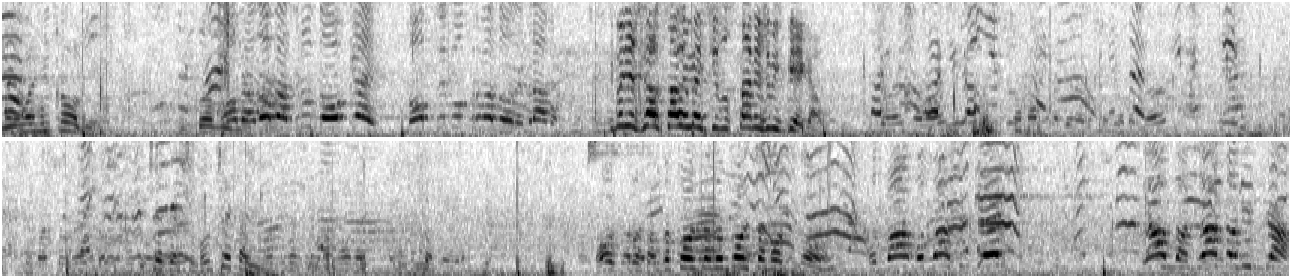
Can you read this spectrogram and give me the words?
Nie ma nikogo. Nikogo. Dobra, dobra, trudno, okej. Dobrze był prowadzony, brawo. I będziesz grał cały mecz, cię zostawię, żebyś biegał. Uciekaj się, bo uciekaj już. Ostro tam, do końca, do końca mocno. Po dwa, po dwa szybciej. Klasa, klasa mistrza.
